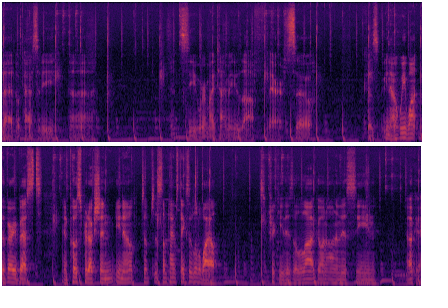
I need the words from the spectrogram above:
that opacity. Uh, and see where my timing is off there. So, because, you know, we want the very best and post-production, you know, sometimes takes a little while. It's tricky, there's a lot going on in this scene. Okay,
